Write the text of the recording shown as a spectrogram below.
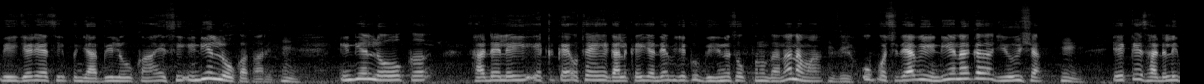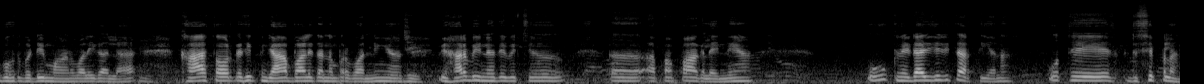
ਵੀ ਜਿਹੜੇ ਅਸੀਂ ਪੰਜਾਬੀ ਲੋਕ ਆ ਅਸੀਂ ਇੰਡੀਅਨ ਲੋਕ ਆ ਸਾਰੇ। ਇੰਡੀਅਨ ਲੋਕ ਸਾਡੇ ਲਈ ਇੱਕ ਉੱਥੇ ਇਹ ਗੱਲ ਕਹੀ ਜਾਂਦੀ ਆ ਵੀ ਜੇ ਕੋਈ ਬਿਜ਼ਨਸ ਓਪਨ ਹੁੰਦਾ ਨਾ ਨਵਾਂ ਉਹ ਪੁੱਛਦੇ ਆ ਵੀ ਇੰਡੀਅਨ ਆ ਕਿ ਯੂਸ਼ ਆ? ਇੱਕ ਇਹ ਸਾਡੇ ਲਈ ਬਹੁਤ ਵੱਡੀ ਮਾਣ ਵਾਲੀ ਗੱਲ ਆ। ਖਾਸ ਤੌਰ ਤੇ ਅਸੀਂ ਪੰਜਾਬ ਵਾਲੇ ਤਾਂ ਨੰਬਰ 1 ਹੀ ਆ ਵੀ ਹਰ ਬਿਜ਼ਨਸ ਦੇ ਵਿੱਚ ਆਪਾਂ ਭਾਗ ਲੈਨੇ ਆ। ਉਹ ਕੈਨੇਡਾ ਦੀ ਜਿਹੜੀ ਧਰਤੀ ਆ ਨਾ ਉੱਥੇ ਡਿਸਪਲਨ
